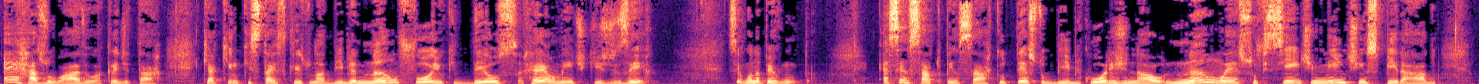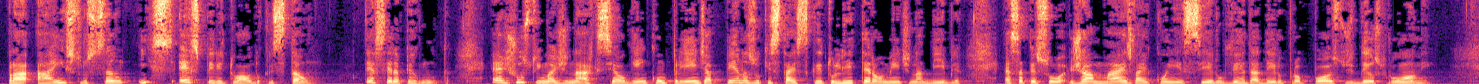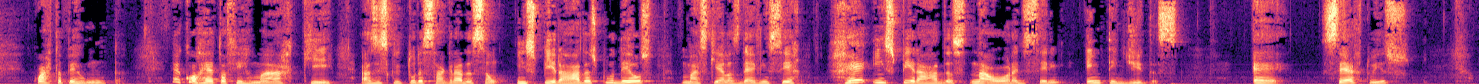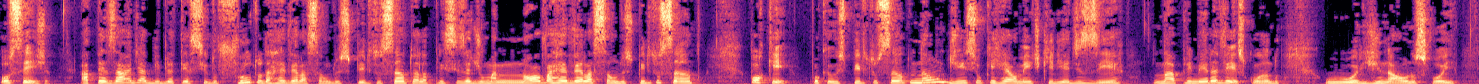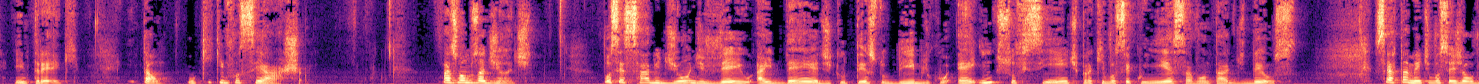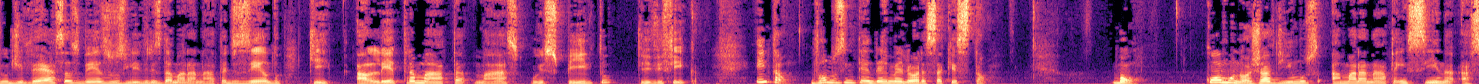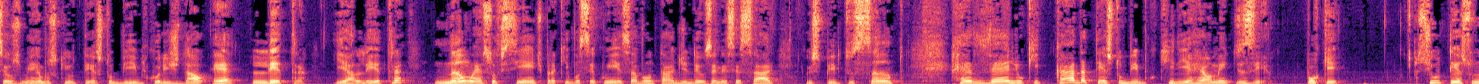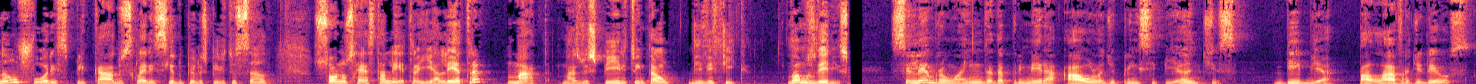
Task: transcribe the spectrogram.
é razoável acreditar que aquilo que está escrito na Bíblia não foi o que Deus realmente quis dizer? Segunda pergunta. É sensato pensar que o texto bíblico original não é suficientemente inspirado para a instrução espiritual do cristão? Terceira pergunta. É justo imaginar que se alguém compreende apenas o que está escrito literalmente na Bíblia, essa pessoa jamais vai conhecer o verdadeiro propósito de Deus para o homem? Quarta pergunta. É correto afirmar que as Escrituras Sagradas são inspiradas por Deus, mas que elas devem ser reinspiradas na hora de serem entendidas. É certo isso? Ou seja, apesar de a Bíblia ter sido fruto da revelação do Espírito Santo, ela precisa de uma nova revelação do Espírito Santo. Por quê? Porque o Espírito Santo não disse o que realmente queria dizer na primeira vez, quando o original nos foi entregue. Então, o que, que você acha? Mas vamos adiante. Você sabe de onde veio a ideia de que o texto bíblico é insuficiente para que você conheça a vontade de Deus? Certamente você já ouviu diversas vezes os líderes da Maranata dizendo que a letra mata, mas o espírito vivifica. Então, vamos entender melhor essa questão. Bom, como nós já vimos, a Maranata ensina a seus membros que o texto bíblico original é letra. E a letra não é suficiente para que você conheça a vontade de Deus. É necessário que o Espírito Santo revele o que cada texto bíblico queria realmente dizer. Por quê? Se o texto não for explicado, esclarecido pelo Espírito Santo, só nos resta a letra. E a letra mata, mas o Espírito, então, vivifica. Vamos ver isso. Se lembram ainda da primeira aula de principiantes? Bíblia, Palavra de Deus?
